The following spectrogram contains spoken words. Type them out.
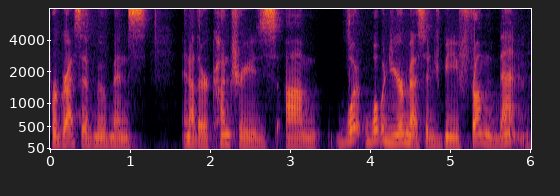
progressive movements in other countries. Um, what what would your message be from them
